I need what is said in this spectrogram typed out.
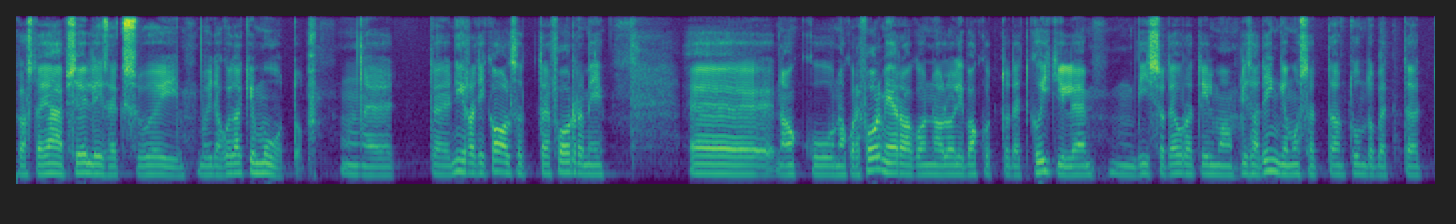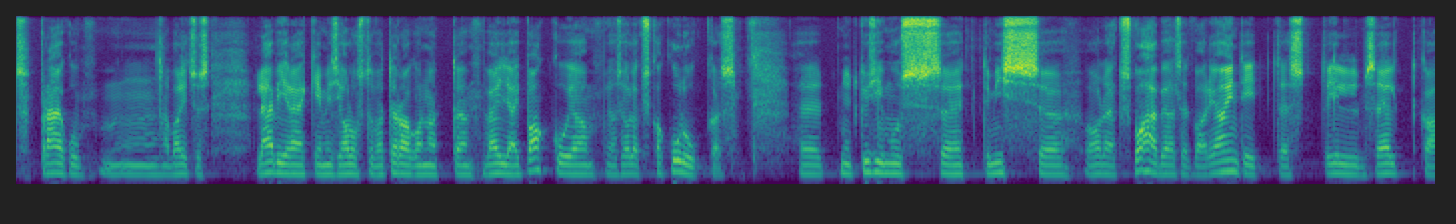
kas ta jääb selliseks või, või ta kuidagi muutub. et eh, nii radikaalset reformi eh, nagu, nagu Reformierakonnal oli pakutud, et kõigile viissada eurot ilma lisatingimusteta, tundub, et, et praegu mm, valitsus läbirääkimisi alustavad erakonnad välja ei paku ja, ja see oleks ka kulukas nüüd küsimus, et mis oleks vahepealsed variandid, sest ilmselt ka,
